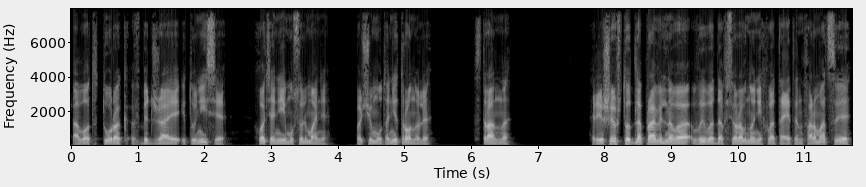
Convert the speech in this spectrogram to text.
А вот турок в Беджае и Тунисе, хоть они и мусульмане, почему-то не тронули. Странно. Решив, что для правильного вывода все равно не хватает информации,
